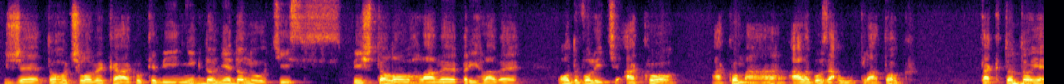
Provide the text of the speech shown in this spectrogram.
že toho človeka ako keby nikto nedonúti s pištolou v hlave, pri hlave odvoliť ako, ako má, alebo za úplatok, tak toto mhm. je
